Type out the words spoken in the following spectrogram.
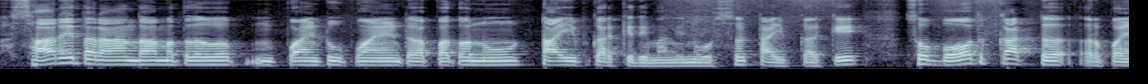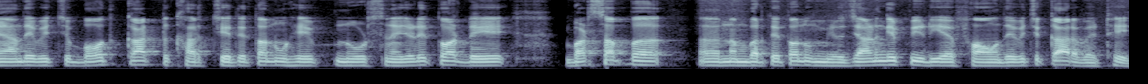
ਸਾਰੇ ਤਰ੍ਹਾਂ ਦਾ ਮਤਲਬ ਪੁਆਇੰਟ ਟੂ ਪੁਆਇੰਟ ਆਪਾਂ ਤੁਹਾਨੂੰ ਟਾਈਪ ਕਰਕੇ ਦੇਵਾਂਗੇ ਨੋਟਸ ਟਾਈਪ ਕਰਕੇ। ਸੋ ਬਹੁਤ ਘੱਟ ਰੁਪਇਆਂ ਦੇ ਵਿੱਚ, ਬਹੁਤ ਘੱਟ ਖਰਚੇ ਤੇ ਤੁਹਾਨੂੰ ਇਹ ਨੋਟਸ ਨੇ ਜਿਹੜੇ ਤੁਹਾਡੇ WhatsApp ਨੰਬਰ ਤੇ ਤੁਹਾਨੂੰ ਮਿਲ ਜਾਣਗੇ, PDF ਫਾਰਮ ਦੇ ਵਿੱਚ ਘਰ ਬੈਠੇ।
